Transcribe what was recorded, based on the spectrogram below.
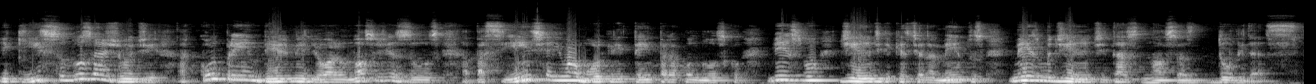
e que isso nos ajude a compreender melhor o nosso Jesus, a paciência e o amor que Ele tem para conosco, mesmo diante de questionamentos, mesmo diante das nossas dúvidas.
